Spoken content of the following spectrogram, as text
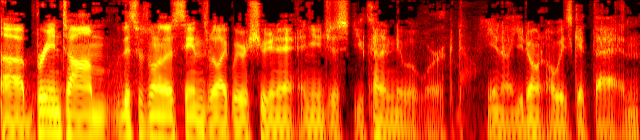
uh, Brie and Tom, this was one of those scenes where like we were shooting it, and you just you kind of knew it worked. You know, you don't always get that, and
